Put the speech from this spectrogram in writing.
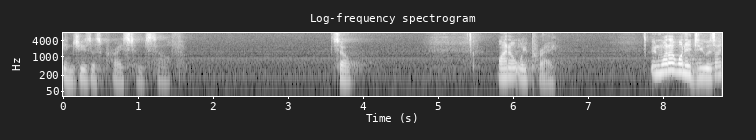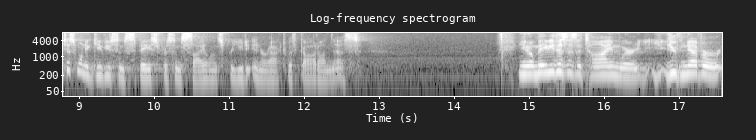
in Jesus Christ himself. So, why don't we pray? And what I want to do is, I just want to give you some space for some silence for you to interact with God on this. You know, maybe this is a time where you've never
